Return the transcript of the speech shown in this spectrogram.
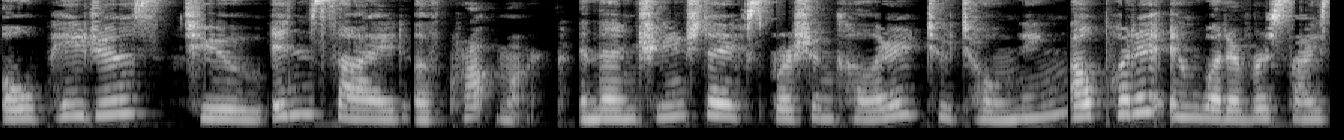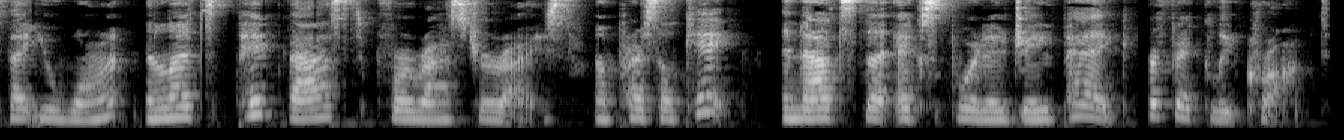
all pages to inside of crop mark, and then change the expression color to toning. I'll put it in whatever size that you want, and let's pick fast for rasterize. Now press OK and that's the exported JPEG, perfectly cropped.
